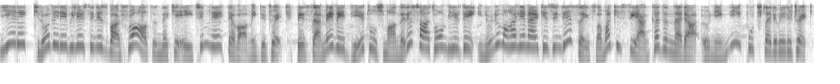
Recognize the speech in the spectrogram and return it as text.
yiyerek kilo verebilirsiniz başlığı altındaki eğitimle devam edecek. Beslenme ve diyet uzmanları saat 11'de İnönü Mahalle Merkezi'nde zayıflamak isteyen kadınlara önemli ipuçları verecek.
